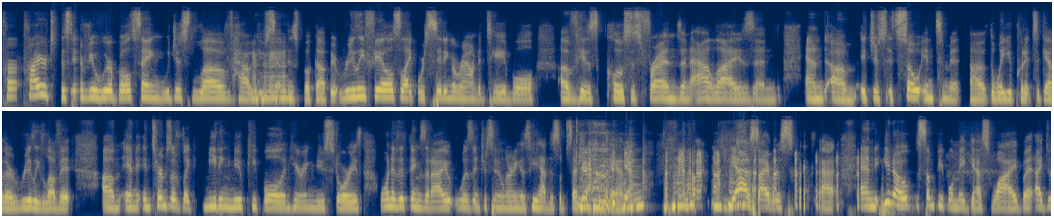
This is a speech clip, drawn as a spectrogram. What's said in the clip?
pr- prior to this interview, we were both saying we just love how you mm-hmm. set this book up. It really feels like we're sitting around a table of his closest friends and allies, and and um, it just it's so intimate uh, the way you put it together. Really love it. Um, and in terms of like meeting new people and hearing new stories, one of the things that I was interested in learning is he had this obsession yeah. with Cannon. yeah. I, yes, I respect that. And you know, some people may guess why, but I just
